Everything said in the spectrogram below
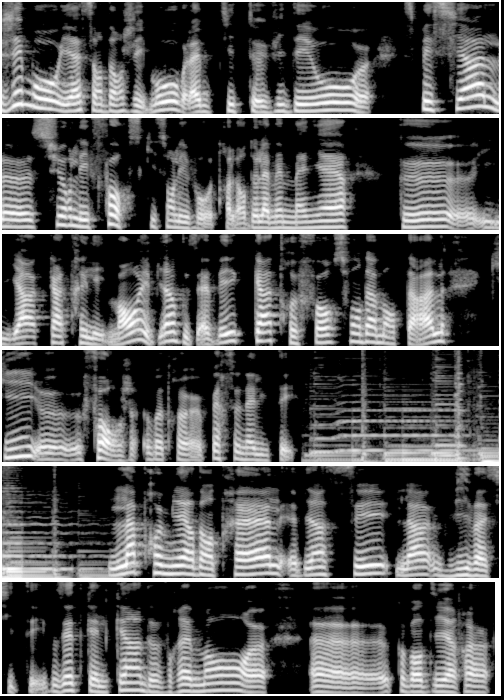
Gémeaux et ascendant Gémeaux, voilà une petite vidéo spéciale sur les forces qui sont les vôtres. Alors de la même manière que euh, il y a quatre éléments, eh bien vous avez quatre forces fondamentales qui forgent votre personnalité. La première d'entre elles, eh bien c'est la vivacité. Vous êtes quelqu'un de vraiment comment dire, euh,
